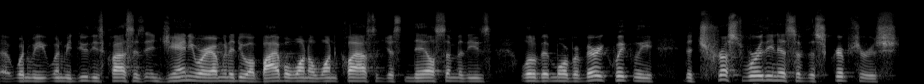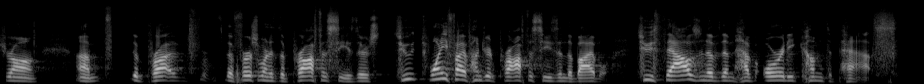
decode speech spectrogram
uh, when, we, when we do these classes. In January, I'm going to do a Bible 101 class to just nail some of these a little bit more. But very quickly, the trustworthiness of the scripture is strong. Um, the, pro- the first one is the prophecies. There's 2,500 prophecies in the Bible. 2,000 of them have already come to pass.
